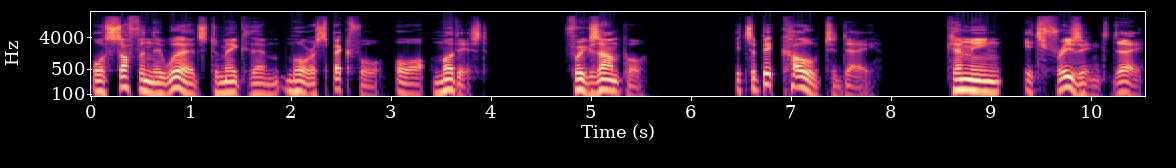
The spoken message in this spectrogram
or soften their words to make them more respectful or modest. For example, it's a bit cold today can mean it's freezing today.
